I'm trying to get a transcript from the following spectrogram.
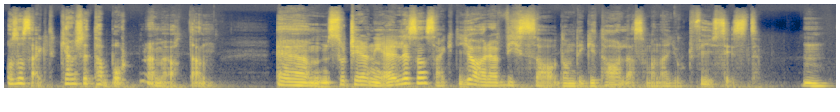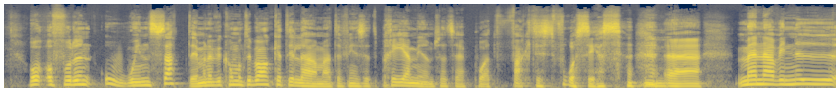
och som sagt kanske ta bort några möten. Eh, sortera ner eller som sagt göra vissa av de digitala som man har gjort fysiskt. Mm. Och, och för den oinsatte, jag menar vi kommer tillbaka till det här med att det finns ett premium så att säga på att faktiskt få ses. Mm. uh, men när vi nu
